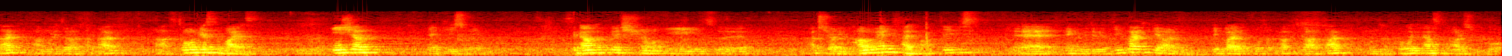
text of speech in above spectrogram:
attack and measure attack. Uh, strongest bias, initial uh, key string. Second question is uh, actually how many ciphertexts uh, encoded differently are required for the practical attack on the broadcast RC4.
